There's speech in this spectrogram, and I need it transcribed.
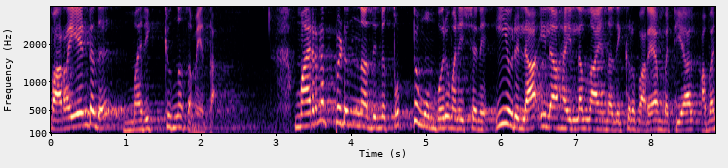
പറയേണ്ടത് മരിക്കുന്ന സമയത്താണ് മരണപ്പെടുന്നതിന് തൊട്ടു മുമ്പ് ഒരു മനുഷ്യന് ഈ ഒരു ലാ ഇലാഹ ഇല്ലല്ല എന്ന ദിക്കർ പറയാൻ പറ്റിയാൽ അവൻ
